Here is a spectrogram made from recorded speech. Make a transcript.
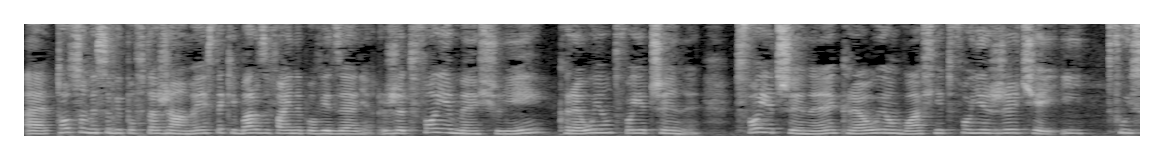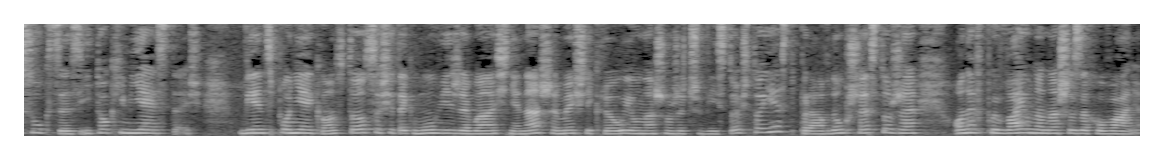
E, to, co my sobie powtarzamy, jest takie bardzo fajne powiedzenie, że Twoje myśli kreują Twoje czyny. Twoje czyny kreują właśnie Twoje życie i Twój sukces i to, kim jesteś. Więc poniekąd to, co się tak mówi, że właśnie nasze myśli kreują naszą rzeczywistość, to jest prawdą przez to, że one wpływają na nasze zachowania.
